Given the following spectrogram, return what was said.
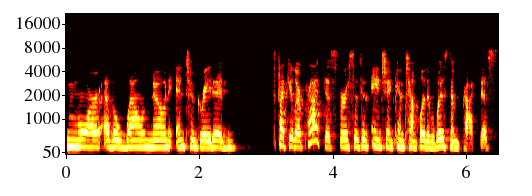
more of a well known integrated secular practice versus an ancient contemplative wisdom practice.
